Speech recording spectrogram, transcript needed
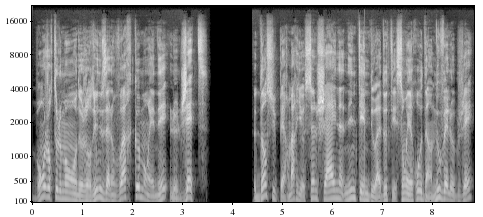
Bonjour tout le monde, aujourd'hui nous allons voir comment est né le jet. Dans Super Mario Sunshine, Nintendo a doté son héros d'un nouvel objet,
